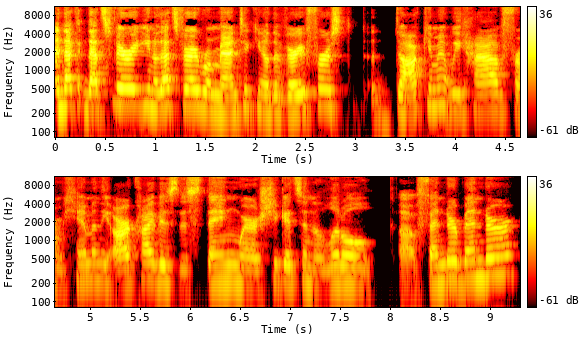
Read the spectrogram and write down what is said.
and that that's very you know that's very romantic you know the very first document we have from him in the archive is this thing where she gets in a little uh, fender bender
